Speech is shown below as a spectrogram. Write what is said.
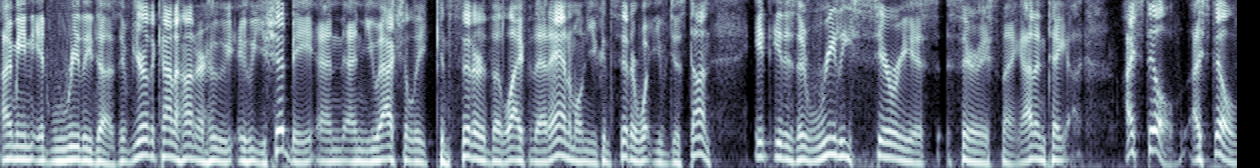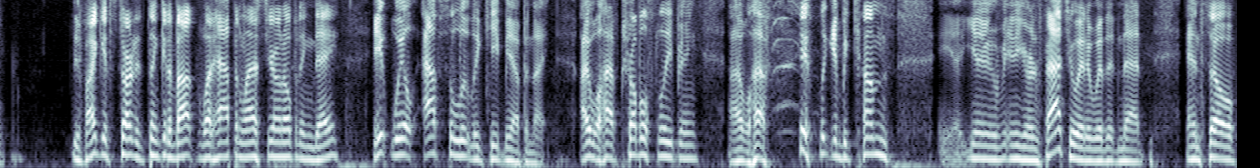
I mean, it really does. If you're the kind of hunter who who you should be, and and you actually consider the life of that animal, and you consider what you've just done, it, it is a really serious serious thing. I didn't take. I still I still, if I get started thinking about what happened last year on opening day, it will absolutely keep me up at night. I will have trouble sleeping. I will have it becomes you know you're infatuated with it and that and so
